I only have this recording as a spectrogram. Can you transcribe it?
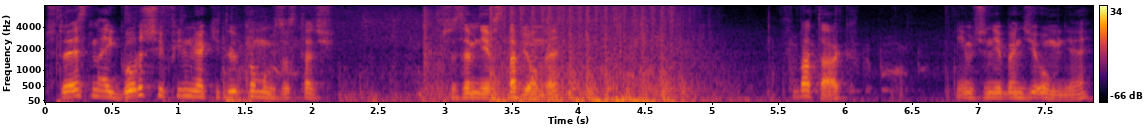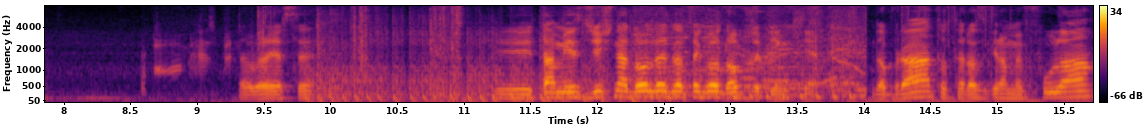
Czy to jest najgorszy film, jaki tylko mógł zostać przeze mnie wstawiony? Chyba tak. Nie wiem, czy nie będzie u mnie. Dobra, jestem. Yy, tam jest gdzieś na dole, dlatego dobrze, pięknie. Dobra, to teraz gramy fulla.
